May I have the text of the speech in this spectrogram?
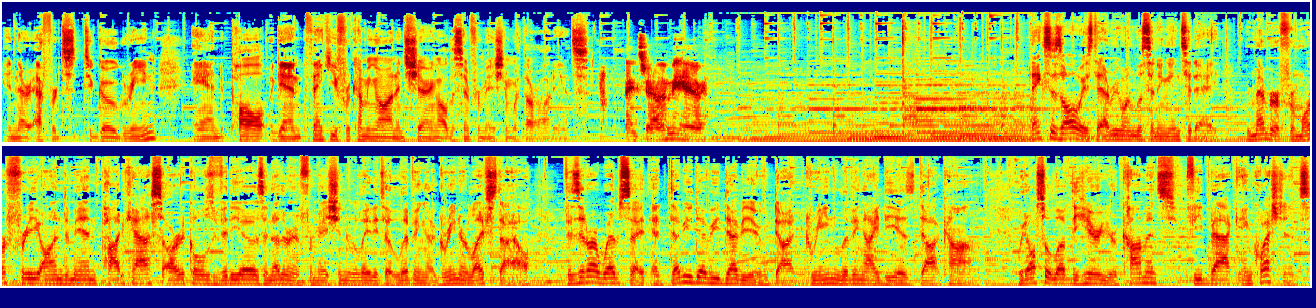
in their efforts to go green. And Paul, again, thank you for coming on and sharing all this information with our audience. Thanks for having me here. Thanks as always to everyone listening in today. Remember, for more free on demand podcasts, articles, videos, and other information related to living a greener lifestyle, visit our website at www.greenlivingideas.com. We'd also love to hear your comments, feedback, and questions.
